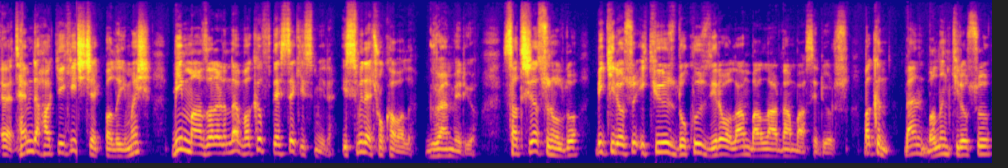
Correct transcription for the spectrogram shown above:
Evet hem de hakiki çiçek balıymış. Bin mağazalarında vakıf destek ismiyle. İsmi de çok havalı. Güven veriyor. Satışa sunuldu. Bir kilosu 209 lira olan ballardan bahsediyoruz. Bakın ben balın kilosu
